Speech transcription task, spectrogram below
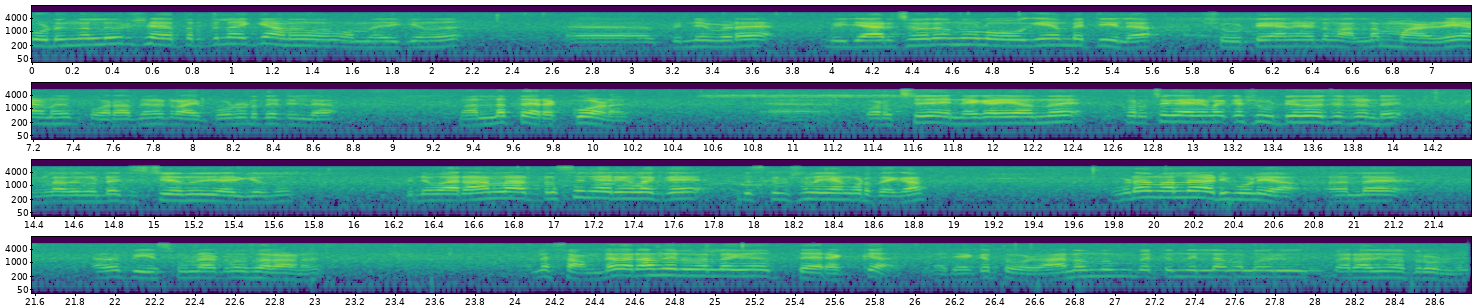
കൊടുങ്ങല്ലൂർ ക്ഷേത്രത്തിലേക്കാണ് വന്നിരിക്കുന്നത്. പിന്നെ ഇവിടെ വിചാരിച്ച പോലെ ഒന്നും വ്ളോഗ് ചെയ്യാൻ പറ്റിയില്ല. ഷൂട്ട് ചെയ്യാനായിട്ട് നല്ല മഴയാണ്. പോരാത്തതിന് ട്രൈപ്പോഡ് എടുത്തിട്ടില്ല. നല്ല തിരക്കുമാണ്. കുറച്ച് എന്നെ കഴിയാവുന്ന കുറച്ച് കാര്യങ്ങളൊക്കെ ഷൂട്ട് ചെയ്ത് വെച്ചിട്ടുണ്ട്. നിങ്ങൾ അതുകൊണ്ട് അഡ്ജസ്റ്റ് ചെയ്യുമെന്ന് വിചാരിക്കുന്നു. പിന്നെ വരാനുള്ള അഡ്രസ്സും കാര്യങ്ങളൊക്കെ ഡിസ്ക്രിപ്ഷനിൽ ഞാൻ കൊടുത്തേക്കാം. ഇവിടെ നല്ല അടിപൊളിയാണ് നല്ല നല്ല പീസ്ഫുൾ ആയിട്ടുള്ള സ്ഥലമാണ്. അല്ല സൺഡേ വരാൻ നേരം നല്ല തിരക്കാണ് മര്യാദയ്ക്ക് തൊഴാനൊന്നും പറ്റുന്നില്ല എന്നുള്ളൊരു പരാതി മാത്രമേ ഉള്ളൂ.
